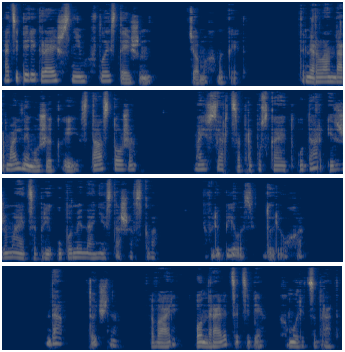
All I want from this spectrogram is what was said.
а теперь играешь с ним в PlayStation». Тёма хмыкает. Тамерлан нормальный мужик, и Стас тоже. Мое сердце пропускает удар и сжимается при упоминании Сташевского. Влюбилась, дуреха. Да, точно. Варь, он нравится тебе, хмурится брат.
